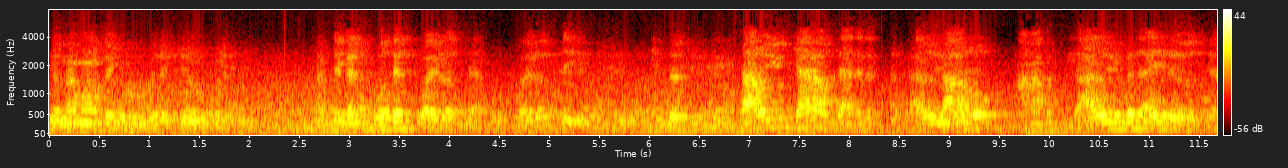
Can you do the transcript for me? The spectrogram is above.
ઘરના માણસો એવું પડે કેવું પડે. આ જગત પોતે જ કોયલો છે કોયલો જ થઈ ગયો સારો યુગ ક્યારે આવશે આ જગત? સારો યુગ- આના પછી. સારો યુગ જ આવી રહ્યો છે.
